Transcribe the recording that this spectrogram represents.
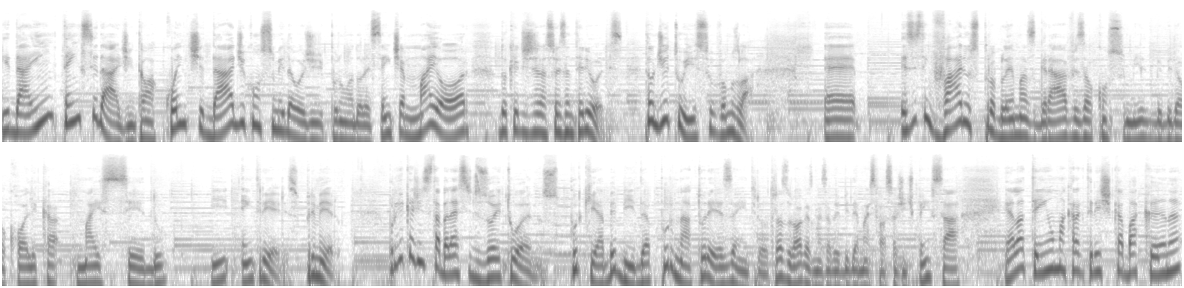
E da intensidade, então a quantidade consumida hoje por um adolescente é maior do que de gerações anteriores. Então, dito isso, vamos lá. É, existem vários problemas graves ao consumir bebida alcoólica mais cedo e entre eles. Primeiro, por que, que a gente estabelece 18 anos? Porque a bebida, por natureza, entre outras drogas, mas a bebida é mais fácil a gente pensar, ela tem uma característica bacana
